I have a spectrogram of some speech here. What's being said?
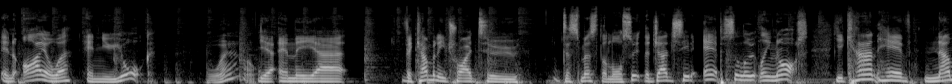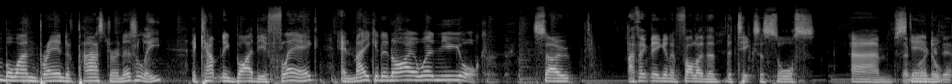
in Iowa and New York. wow. Yeah, and the uh, the company tried to dismiss the lawsuit. The judge said absolutely not. You can't have number one brand of pasta in Italy accompanied by their flag and make it in Iowa and New York. So I think they're going to follow the, the Texas sauce um, scandal.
